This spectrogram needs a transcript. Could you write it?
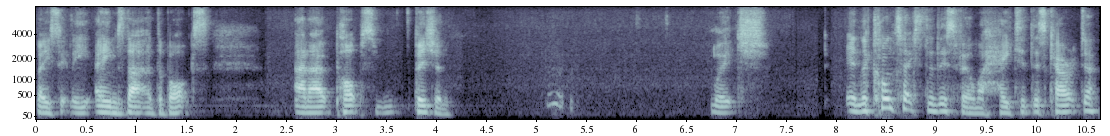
basically aims that at the box, and out pops Vision. Which, in the context of this film, I hated this character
